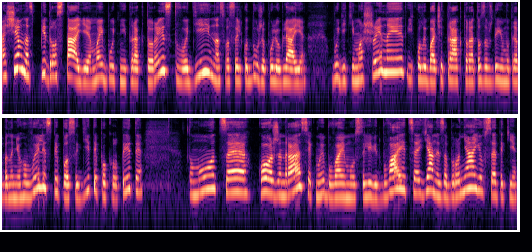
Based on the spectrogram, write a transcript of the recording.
А ще в нас підростає майбутній тракторист, водій. Нас Василько дуже полюбляє будь-які машини. І коли бачить трактора, то завжди йому треба на нього вилізти, посидіти, покрутити. Тому це кожен раз, як ми буваємо у селі, відбувається. Я не забороняю, все-таки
